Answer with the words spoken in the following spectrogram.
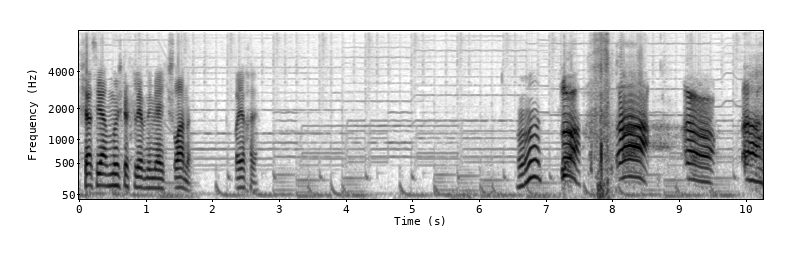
Сейчас я внучка хлебный мячик. Ладно. Поехали. А, а, а, а, а,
